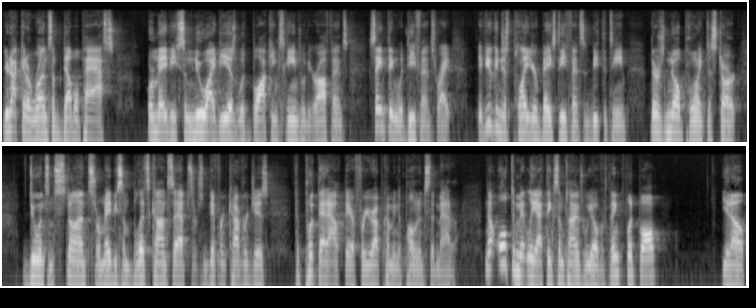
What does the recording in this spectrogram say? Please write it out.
you're not going to run some double pass or maybe some new ideas with blocking schemes with your offense. Same thing with defense, right? If you can just play your base defense and beat the team, there's no point to start doing some stunts or maybe some blitz concepts or some different coverages to put that out there for your upcoming opponents that matter. Now, ultimately, I think sometimes we overthink football. You know,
